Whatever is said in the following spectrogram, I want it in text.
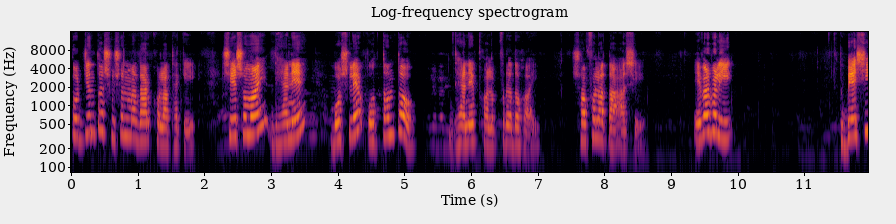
পর্যন্ত সুষমা দ্বার খোলা থাকে। সে সময় ধ্যানে বসলে অত্যন্ত ধ্যানে ফলপ্রদ হয়। সফলতা আসে। এবার বলি, বেশি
